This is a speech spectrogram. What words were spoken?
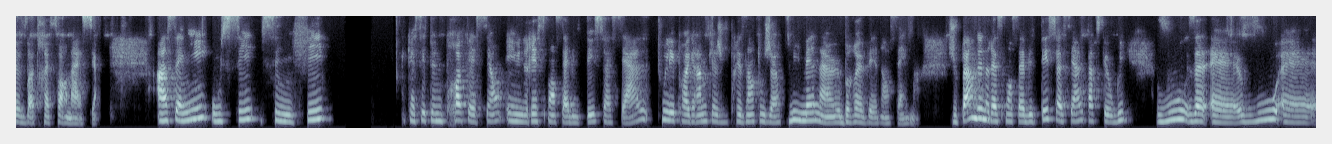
euh, votre formation. Enseigner aussi signifie que c'est une profession et une responsabilité sociale. Tous les programmes que je vous présente aujourd'hui mènent à un brevet d'enseignement. Je vous parle d'une responsabilité sociale parce que oui, vous, euh, euh,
